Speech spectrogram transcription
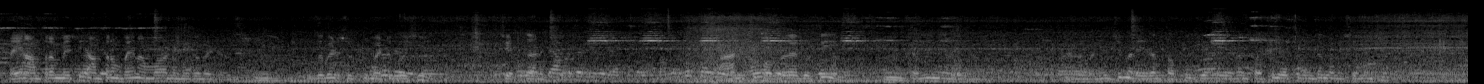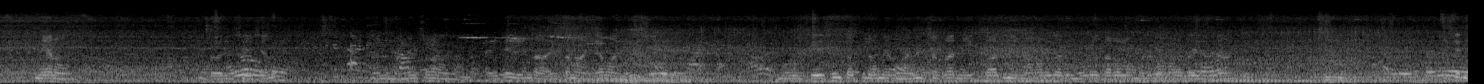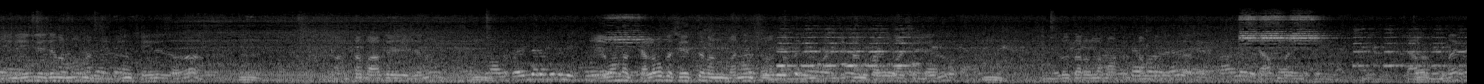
పైన అంతరం పెట్టి అంతరం పైన అమ్మవారిని గుగ్గబెట్టాడు గుగ్గబెట్టి చుట్టూ మట్టి పోసి చెట్టు కానిచ్చాడు. కానిచ్చి కొబ్బరిగా కొట్టి. తల్లి నేను మన్నించి మరి ఏదైనా తప్పులు చేయాలి ఏదైనా తప్పులు వచ్చుకుంటే నన్ను క్షమించి. నేను ఇంతవరకు చేశాను. నన్ను మన్నించమని అన్నాను అయితే ఏంటో ఇతను ఏమన్నా నువ్వు చేసిన తప్పులు నేను మన్నించరా నీకు కాదు నీ మనవడు కాదు మూడో తరంలో మూడు మనవడు అయితే నేనేం చేశానమ్మా? మరి నేనేం చేయలేదు? కదా ఉమ్, అంతా బాగా చేశాను. ఏమన్నా తెలవక చేస్తే నన్ను మన్నించమన్నాను నేను మన్నించడానికి అవకాశం లేదు. మూడో తరంలో మాత్రం కంపల్సరీగా శాపం వహించాలి శాపం ఉంది?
